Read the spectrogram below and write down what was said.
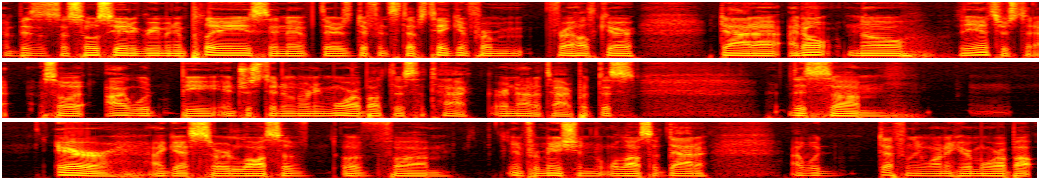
a business associate agreement in place, and if there's different steps taken for for healthcare data. I don't know the answers to that. So I would be interested in learning more about this attack, or not attack, but this this um, error, I guess, or loss of of um, information, or loss of data. I would definitely want to hear more about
